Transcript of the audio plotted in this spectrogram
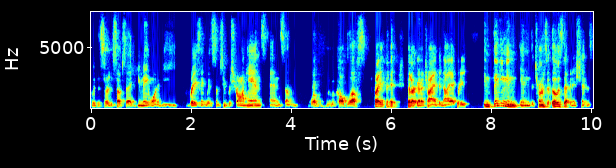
with a certain subset. You may want to be raising with some super strong hands and some what we would call bluffs, right? That, that are going to try and deny equity. In thinking in, in the terms of those definitions,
